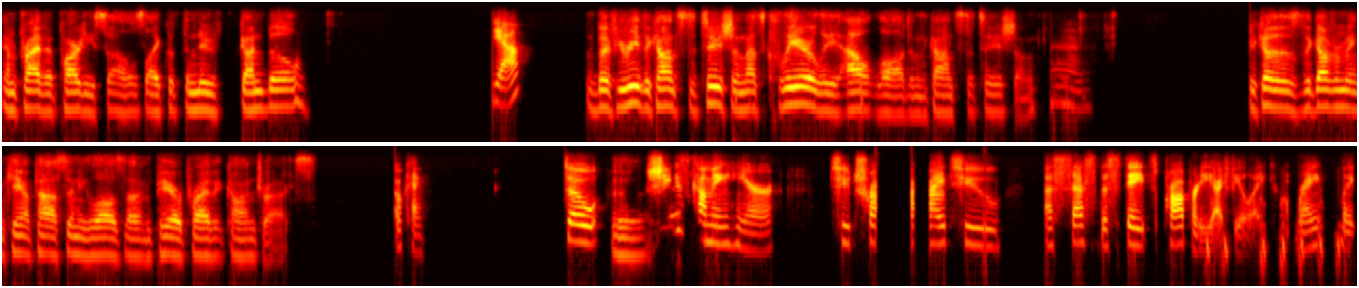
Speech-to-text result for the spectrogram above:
and private party cells, like with the new gun bill. Yeah. But if you read the Constitution, that's clearly outlawed in the Constitution Mm. because the government can't pass any laws that impair private contracts. Okay. So she's coming here to try to assess the state's property, I feel like, right? Like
